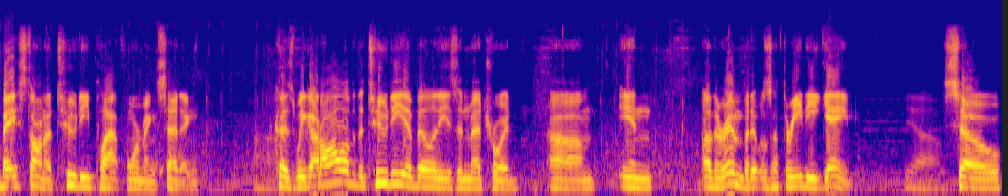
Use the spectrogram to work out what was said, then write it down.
based on a 2D platforming setting. Uh-huh. Because we got all of the 2D abilities in Metroid um, in Other M, but it was a 3D game. Yeah. So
